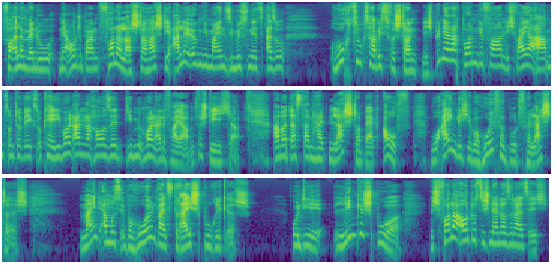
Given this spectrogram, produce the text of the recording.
Vor allem, wenn du eine Autobahn voller Laster hast, die alle irgendwie meinen, sie müssen jetzt, also Hochzugs habe ich es verstanden. Ich bin ja nach Bonn gefahren, ich war ja abends unterwegs. Okay, die wollen alle nach Hause, die wollen alle Feierabend, verstehe ich ja. Aber dass dann halt ein Laster bergauf, wo eigentlich Überholverbot für Laster ist, meint, er muss überholen, weil es dreispurig ist. Und die linke Spur ist voller Autos, die schneller sind als ich.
